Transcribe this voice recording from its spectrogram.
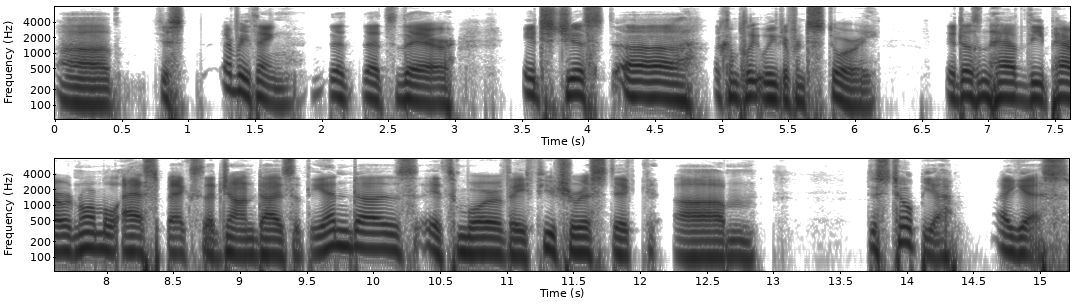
uh, just everything that, that's there. It's just uh, a completely different story. It doesn't have the paranormal aspects that John Dies at the End does. It's more of a futuristic, um, dystopia, I guess,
